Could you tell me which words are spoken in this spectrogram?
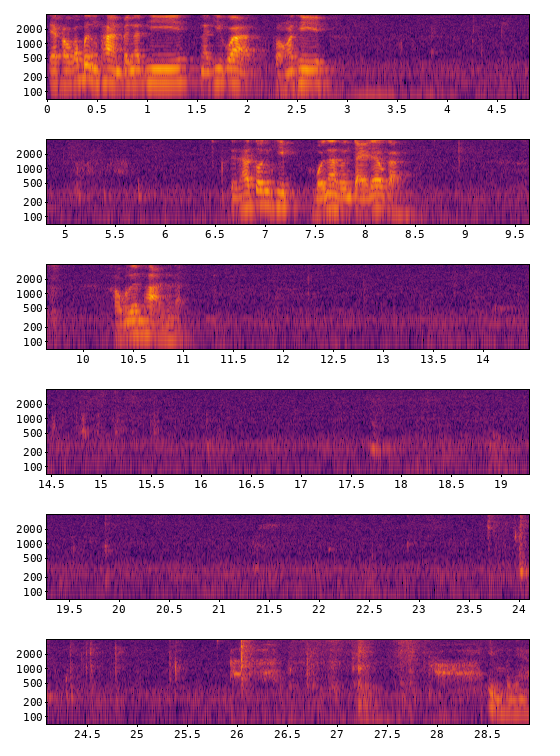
แต่เขาก็เบิ้งผ่านไปนาที นาทีกว่าสองนาทีแต่ถ้าต้นคลิปบนน่าสนใจแล้วกันเขาก็เลื่อนผ่านนั่นแหละอิ่มปะเนี่ย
